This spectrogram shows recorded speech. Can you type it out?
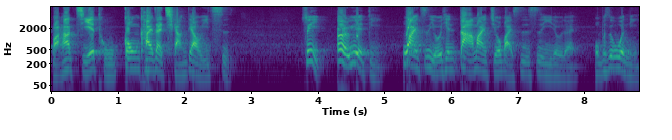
把它截图公开再强调一次。所以二月底外资有一天大卖九百四十四亿，对不对？我不是问你，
